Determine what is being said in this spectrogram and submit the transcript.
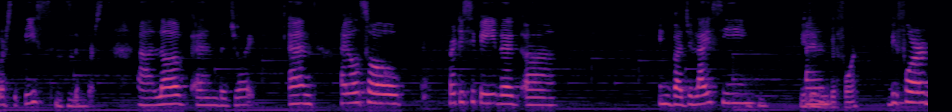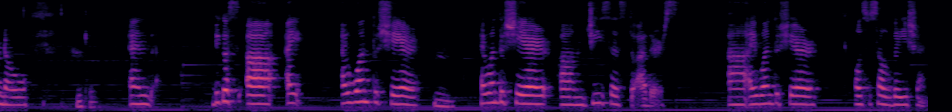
course the peace it's the Mhm. first uh, love and the joy and i also participated uh in evangelizing you didn't before. before no Okay. and because uh i i want to share Mm. i want to share um jesus to others uh, i want to share also salvation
